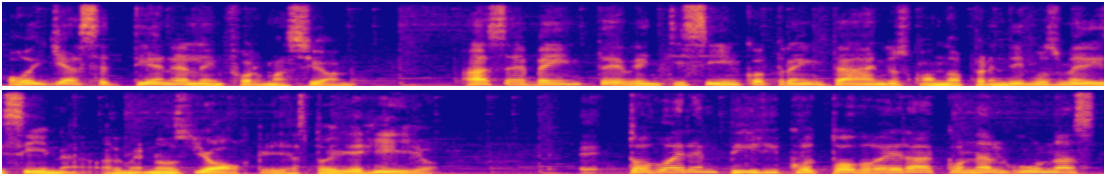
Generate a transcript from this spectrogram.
hoy ya se tiene la información. Hace 20, 25, 30 años cuando aprendimos medicina, al menos yo, que ya estoy viejillo, eh, todo era empírico, todo era con algunos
